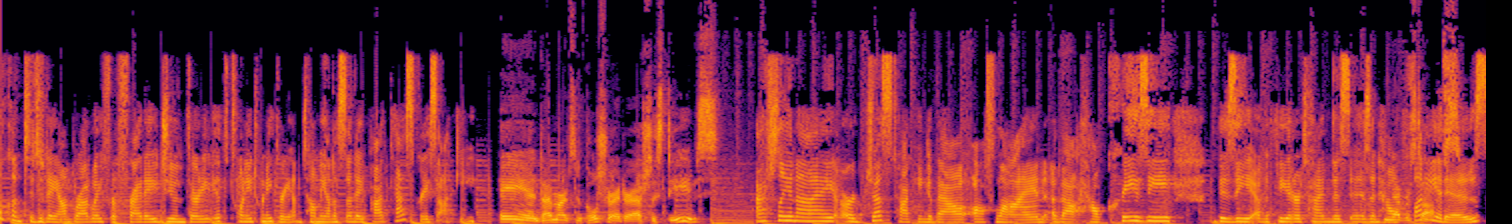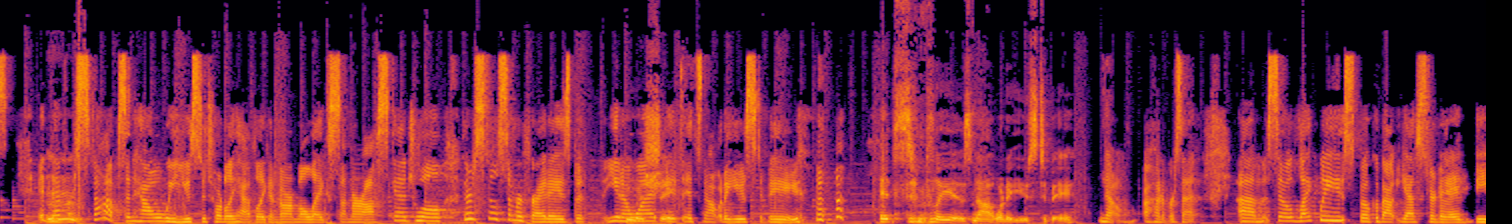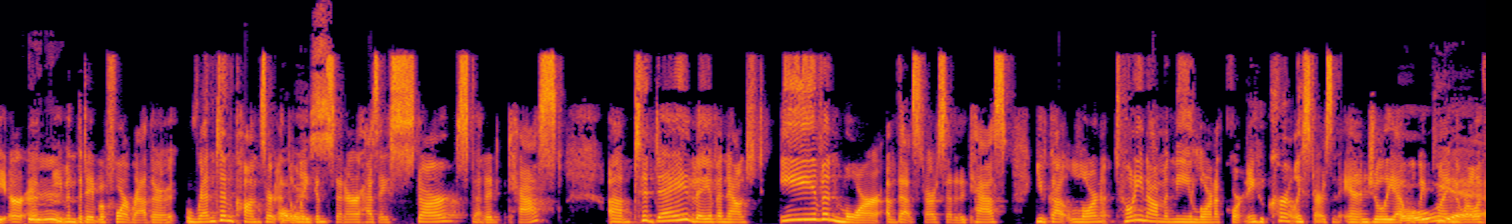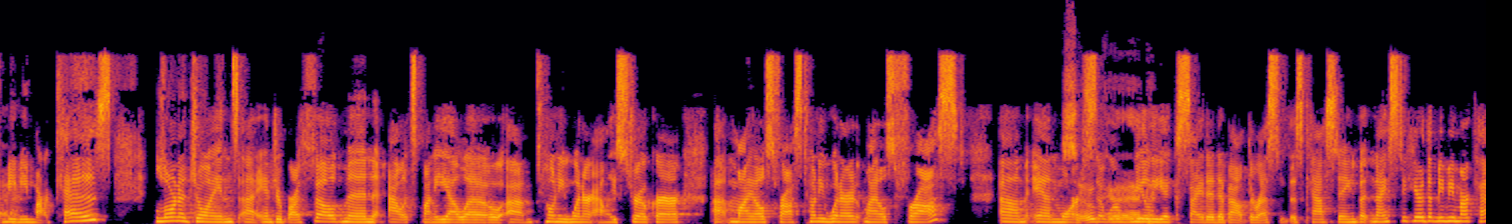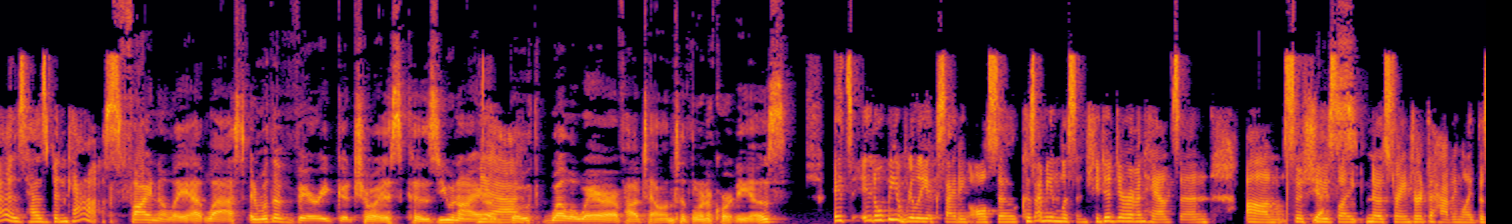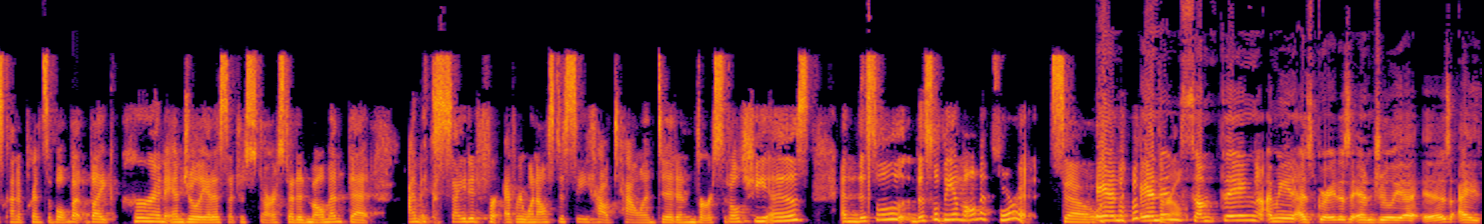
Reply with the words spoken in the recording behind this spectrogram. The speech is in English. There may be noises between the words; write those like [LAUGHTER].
Welcome to Today on Broadway for Friday, June 30th, 2023. I'm Tell Me on a Sunday podcast, Grace Aki. And I'm arts and culture writer Ashley Steves. Ashley and I are just talking about offline about how crazy busy of a theater time this is and how Never funny stops. it is. It Mhm. never stops and how we used to totally have like a normal like summer off schedule. There's still summer Fridays, but you know Who what? It, it's not what it used to be. [LAUGHS] It simply is not what it used to be. No, 100%. Um, so, like we spoke about yesterday, the or Mhm. even the day before, rather, Rent in Concert at the Lincoln Center has a star studded cast. Um, today, they have announced even more of that star studded cast. You've got Lorna, Tony nominee Lorna Courtney, who currently stars in & Juliet, will be Oh, playing the role of. Mimi Marquez. Lorna joins uh, Andrew Barth Feldman, Alex Boniello, um, Tony Winner, Ali Stroker, uh, Myles Frost, Tony Winner, Myles Frost, um, and more. So So, we're really excited about the rest of this casting, but nice to hear that Mimi Marquez has been cast. Finally, at last, and with a very good choice because you and I Yeah. are both well aware of how talented Lorna Courtney is. It's it'll be really exciting also because I mean, listen, she did Dear Evan Hansen, um, so she's Yes. like no stranger to having like this kind of principle. But like her and & Juliet is such a star-studded moment that I'm excited for everyone else to see how talented and versatile she is, and this will this will be a moment for it. So And and in [LAUGHS] something, I mean, as great as & Juliet is, I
